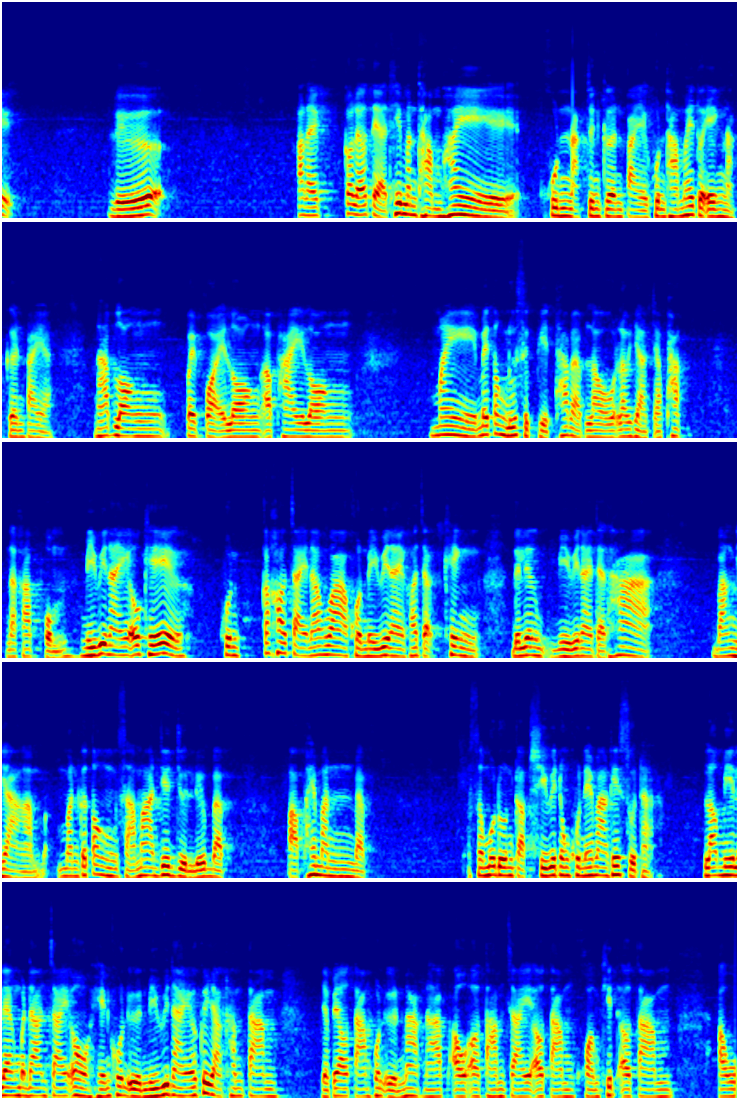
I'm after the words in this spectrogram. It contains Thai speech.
หรืออะไรก็แล้วแต่ที่มันทำให้คุณหนักจนเกินไป คุณทำให้ตัวเองหนักเกินไปอะนะครับลองไปปล่อยลองอภัยลองไม่ไม่ต้องรู้สึกผิด ถ้าแบบเราเราอยากจะพัก นะครับผมมีวินัยโอเค คุณก็เข้าใจนะว่าคนมีวินัยเขาจะเข่งในเรื่องมีวินัยแต่ถ้าบางอย่างอะมันก็ต้องสามารถยืดหยุ่นหรือแบบปรับให้มันแบบสมดุลกับชีวิตของคุณให้มากที่สุดอะเรามีแรงบันดาลใจโอ้เห็นคนอื่น มีวินัยเออก็อยากทำตามอย่าไปเอาตามคนอื่นมากนะครับ เอาเอาตามใจเอาตามความคิดเอาตามเอา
